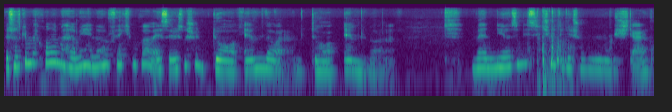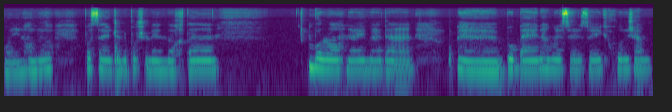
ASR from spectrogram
به که من خودم همه اینا رو فکر می‌کنم استرسشو دائم دارم. دائم دارم. و نیازی نیست چی دیگه شما اونو بیشتر کنین. حالا با سنجان پشون انداختن با راه نیمدن با بیان همون استرسایی که خودش هم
